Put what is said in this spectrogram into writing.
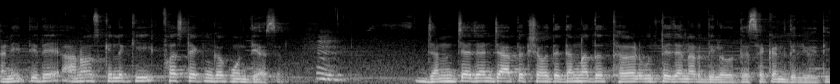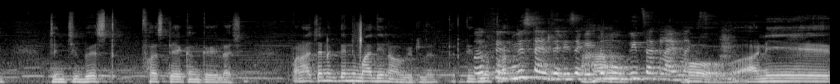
आणि तिथे अनाऊन्स केलं की फर्स्ट एकांका कोणती असेल. ज्यांच्या ज्यांच्या अपेक्षा होत्या त्यांना तर थर्ड उत्तेजनार्थ दिलं होतं सेकंड दिली होती. ज्यांची बेस्ट फर्स्ट एकांक येईल अशी. पण अचानक त्यांनी मादी नाव घेतलं. तर तिथलं हां. आणि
